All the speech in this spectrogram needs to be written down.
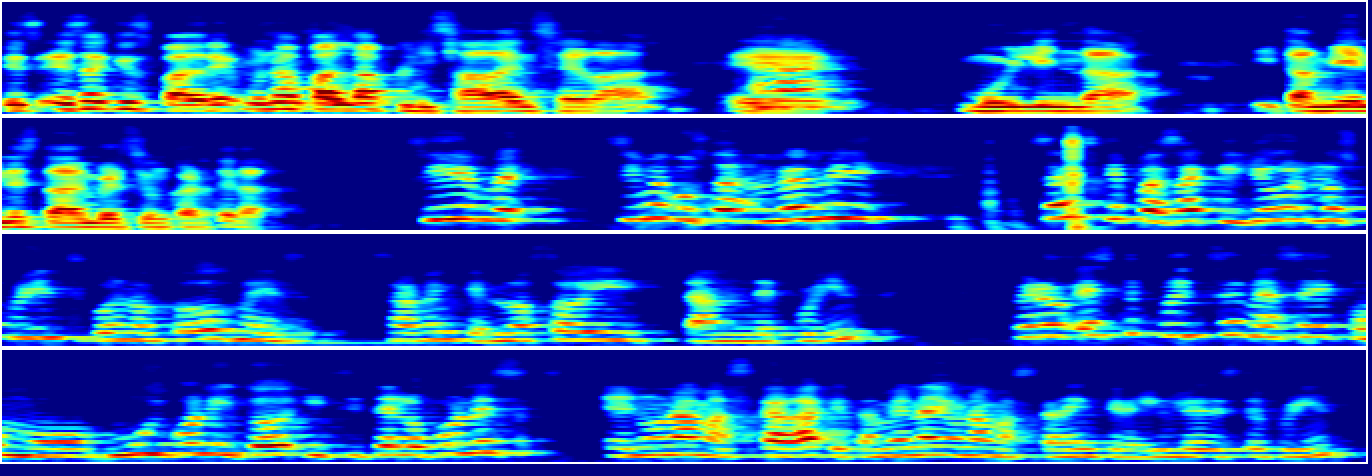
Es, esa que es padre, una falda plisada en seda, eh, muy linda, y también está en versión cartera. Sí, me, sí me gusta. No es mi... ¿Sabes qué pasa? Que yo los prints, bueno, todos me saben que no soy tan de print, pero este print se me hace como muy bonito y si te lo pones en una mascada, que también hay una mascada increíble de este print,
